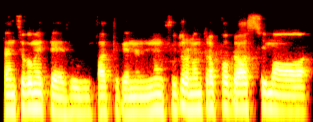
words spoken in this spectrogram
penso come te sul fatto che in un futuro non troppo prossimo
